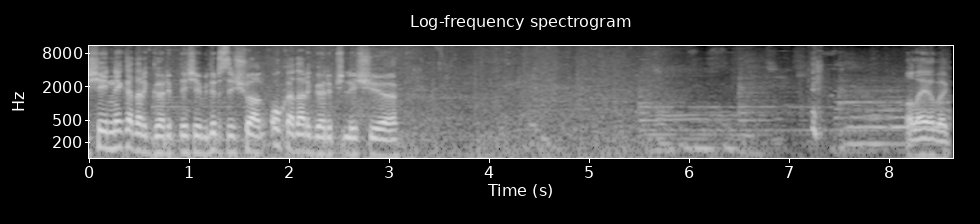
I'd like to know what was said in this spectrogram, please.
Bir şey ne kadar garipleşebilirse şu an o kadar garipleşiyor. Olaya bak.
